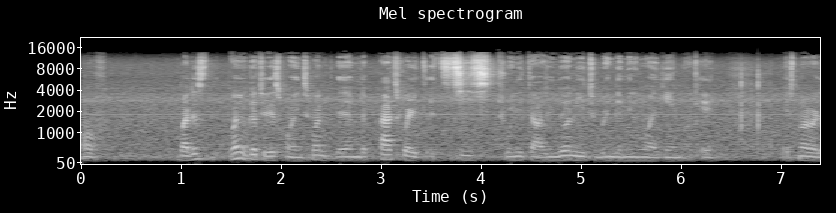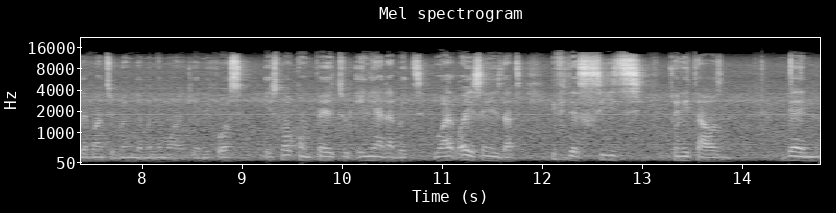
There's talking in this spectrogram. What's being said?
of but this when you get to this point when um, the part where it, sees 20,000 you don't need to bring the minimum again okay? It's not relevant to bring the minimum again because it's not compared to any other bit. What, what you're saying is that if it exceeds 20,000 then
